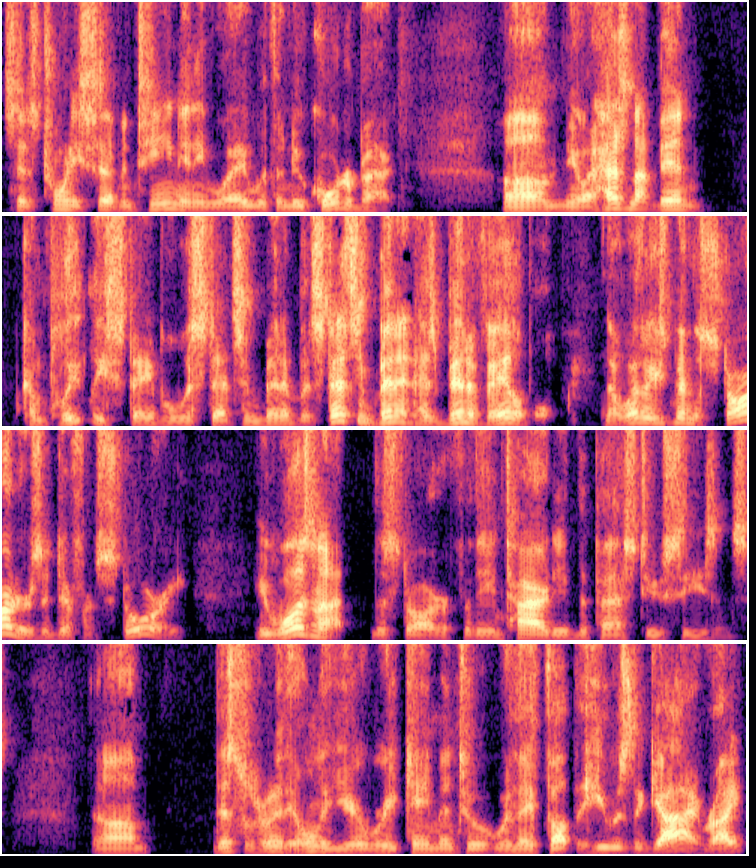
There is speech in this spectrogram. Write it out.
since 2017, anyway, with a new quarterback. Um, you know, it has not been completely stable with Stetson Bennett, but Stetson Bennett has been available. Now, whether he's been the starter is a different story. He was not the starter for the entirety of the past two seasons. Um, this was really the only year where he came into it where they thought that he was the guy, right?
